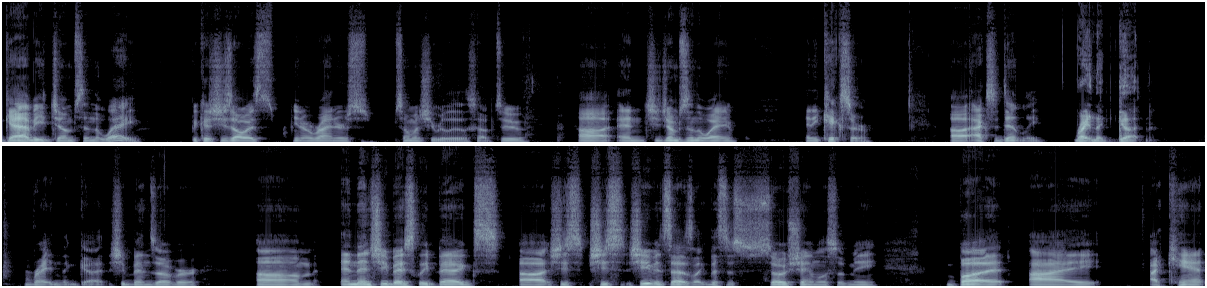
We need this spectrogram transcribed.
Gabby jumps in the way because she's always, you know, Reiner's someone she really looks up to, uh, and she jumps in the way, and he kicks her, uh, accidentally, right in the gut, right in the gut. She bends over, um, and then she basically begs uh, she's she's she even says like this is so shameless of me, but I I can't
